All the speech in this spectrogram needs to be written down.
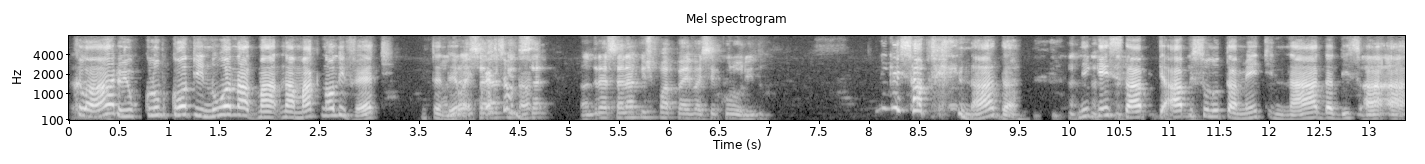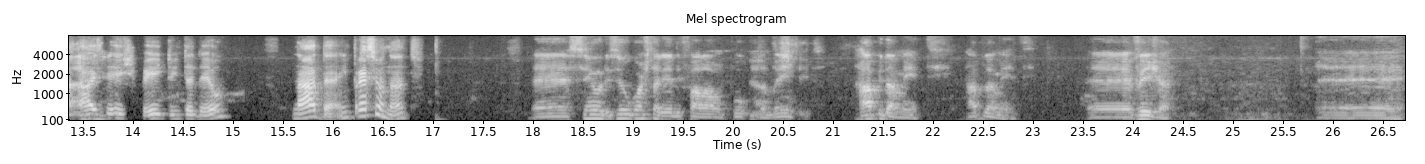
Claro, é... e o clube continua na, na máquina Olivete. Entendeu? André, é será que, André, será que os papéis vai ser colorido? Ninguém sabe nada. Ninguém sabe absolutamente nada disso, a, a, a esse respeito, entendeu? Nada. É impressionante. É, senhores, eu gostaria de falar um pouco Não, também, rapidamente. Rapidamente. É, veja, é,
